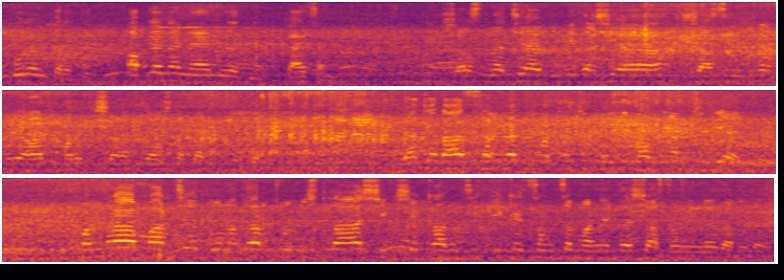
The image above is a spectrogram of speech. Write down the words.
आंदोलन करत नाही. आपल्याला न्याय मिळत नाही. काय सांगणार? शासनाच्या विविध अशा शासन योजनामुळे आज मराठी शाळांची अवस्था प्राप्त केली आहे. याच्यात आज सगळ्यात महत्त्वाची पहिली मागणी आमची ही आहे. पंधरा मार्च दोन हजार चोवीसला शिक्षकांची जी काही संच मान्यता शासन निर्णय झालेला आहे.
